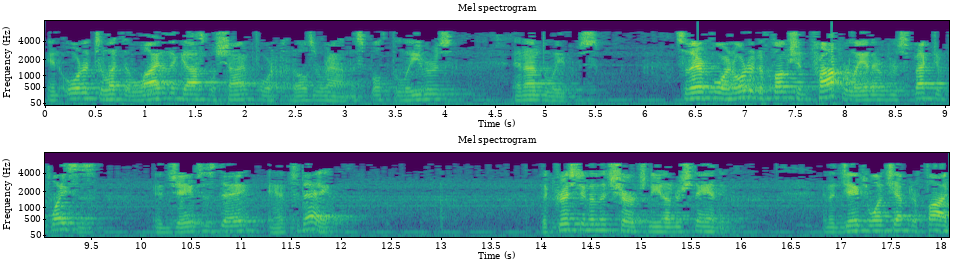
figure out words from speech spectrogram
in order to let the light of the gospel shine forth to those around us, both believers and unbelievers. So therefore, in order to function properly in their respective places in James's day and today, the Christian and the church need understanding. And in James 1 chapter 5,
